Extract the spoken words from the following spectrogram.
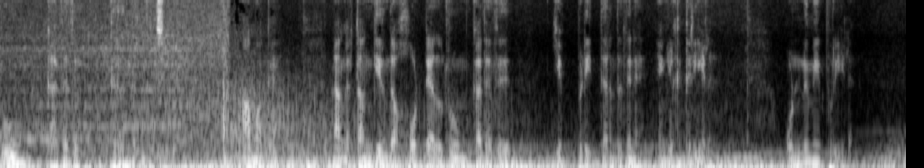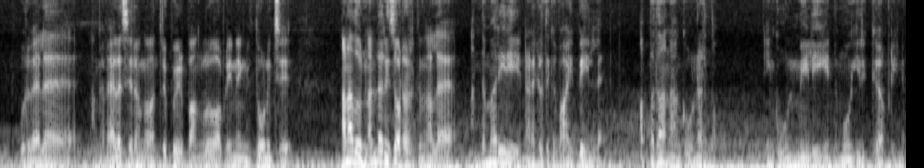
ரூம் கதவு திறந்திருந்துச்சு. ஆமாங்க நாங்கள் தங்கியிருந்த ஹோட்டல் ரூம் கதவு எப்படி திறந்ததுன்னு எங்களுக்கு தெரியலை. ஒன்றுமே புரியல. ஒருவேளை அங்கே வேலை செய்கிறவங்க வந்துட்டு போயிருப்பாங்களோ அப்படின்னு எங்களுக்கு தோணுச்சு. ஆனால் அது ஒரு நல்ல ரிசார்ட்டாக இருக்கிறதுனால அந்த மாதிரி நடக்கிறதுக்கு வாய்ப்பே இல்லை. அப்போ தான் நாங்கள் உணர்ந்தோம். இங்கே உண்மையிலேயே என்னமோ இருக்குது அப்படின்னு.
